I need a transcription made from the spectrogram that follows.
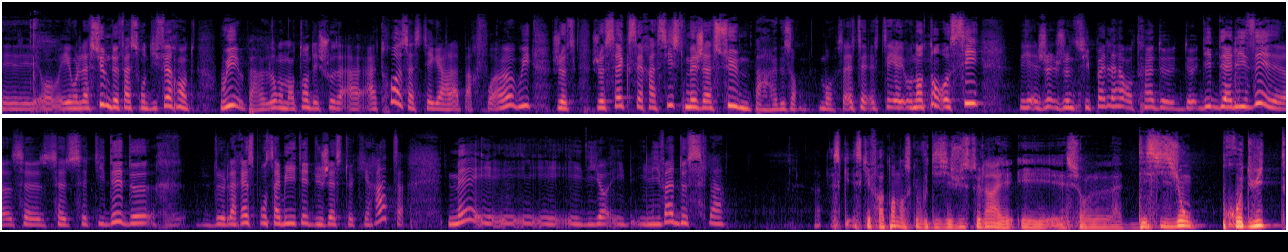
Et on l'assume de façon différente. Oui, on entend des choses atroces à cet égard-là parfois. Hein. Oui, je, sais que c'est raciste, mais j'assume, par exemple. Bon, on entend aussi, je, ne suis pas là en train d'idéaliser euh, cette idée de, de la responsabilité du geste qui rate, mais il, y, va de cela. Ce qui, est frappant dans ce que vous disiez juste là et, sur la décision produite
